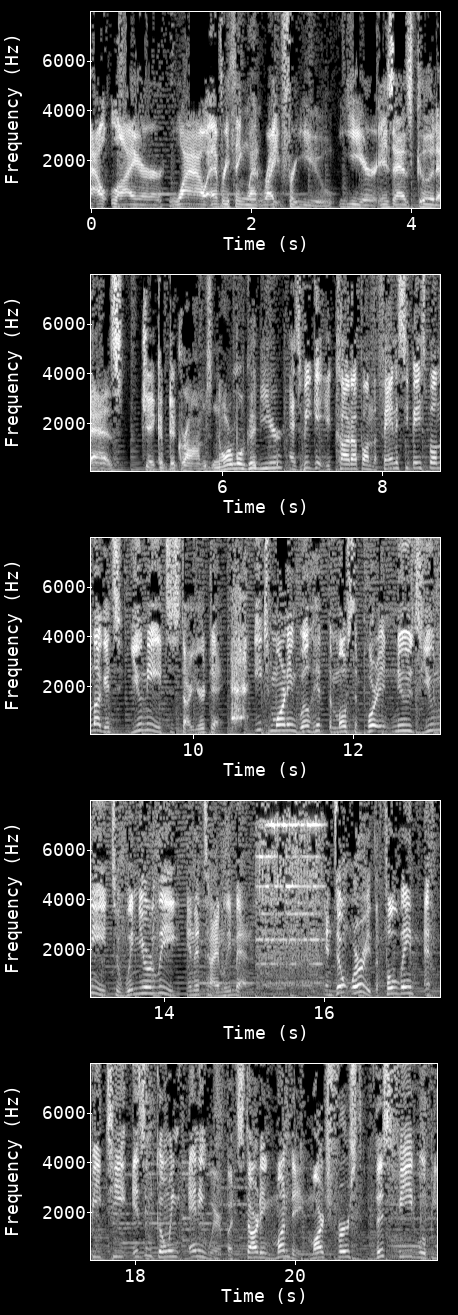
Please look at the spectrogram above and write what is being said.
outlier, wow, everything went right for you year is as good as Jacob DeGrom's normal good year. As we get you caught up on the fantasy baseball nuggets you need to start your day. Each morning we'll hit the most important news you need to win your league in a timely manner. And don't worry, the full length FBT isn't going anywhere, but starting Monday, March 1st, this feed will be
